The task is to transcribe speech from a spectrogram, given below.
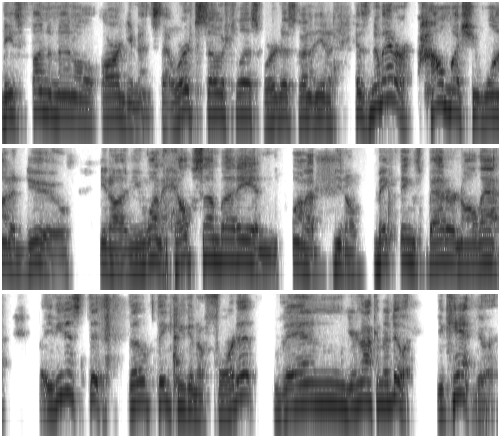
these fundamental arguments that we're socialists, we're just going to, you know, because no matter how much you want to do, you know, if you want to help somebody and want to, you know, make things better and all that. But if you just don't think you can afford it, then you're not going to do it. You can't do it.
